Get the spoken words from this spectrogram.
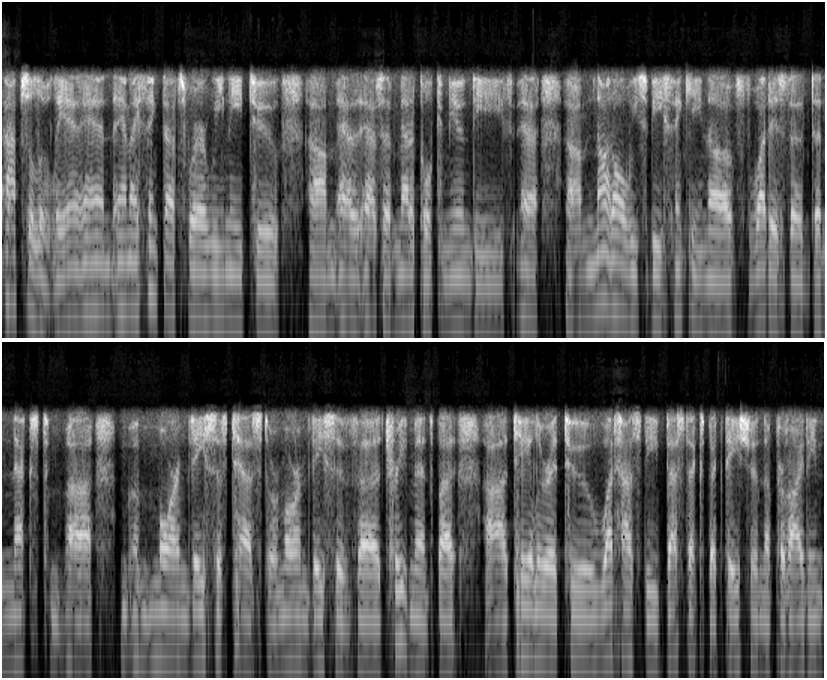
Absolutely, and and I think that's where we need to, um, as as a medical community, uh, um, not always be thinking of what is the the next uh, more invasive test or more invasive uh, treatment, but uh, tailor it to what has the best expectation of providing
